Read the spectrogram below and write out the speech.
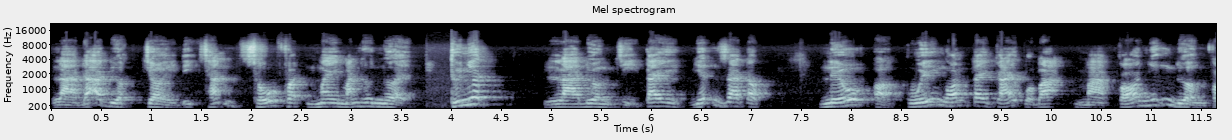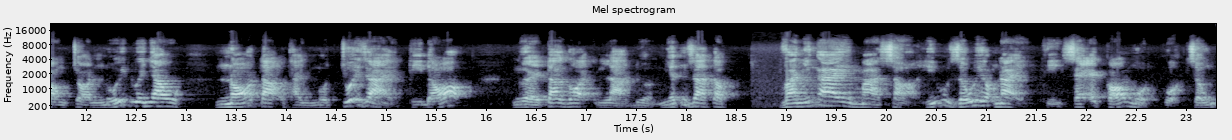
là đã được trời định sẵn số phận may mắn hơn người. Thứ nhất là đường chỉ tay nhẫn gia tộc. Nếu ở cuối ngón tay cái của bạn mà có những đường vòng tròn nối đuôi nhau, nó tạo thành một chuỗi dài, thì đó người ta gọi là đường nhẫn gia tộc. Và những ai mà sở hữu dấu hiệu này thì sẽ có một cuộc sống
